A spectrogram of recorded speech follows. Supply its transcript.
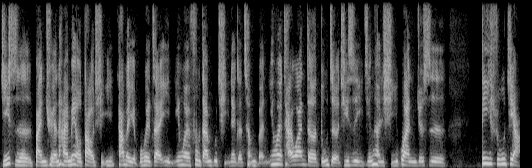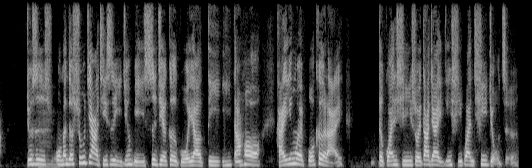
即使版权还没有到期，他们也不会再印，因为负担不起那个成本。因为台湾的读者其实已经很习惯，就是低书价，就是我们的书价其实已经比世界各国要低。然后还因为博客来的关系，所以大家已经习惯七九折。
